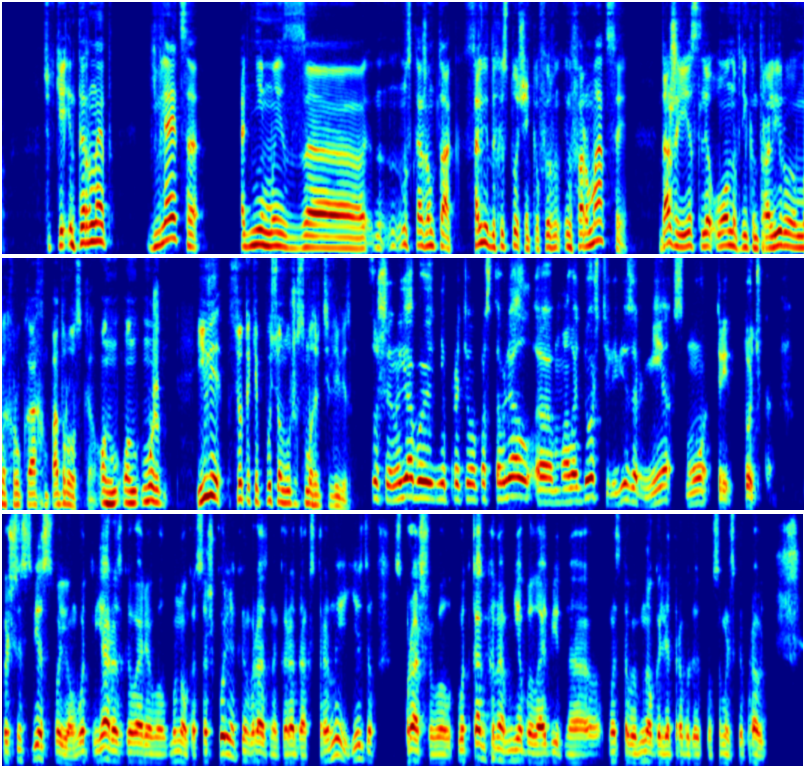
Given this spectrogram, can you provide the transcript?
Все-таки интернет является одним из, э, ну, скажем так, солидных источников информации, даже если он в неконтролируемых руках подростка. Он, он может... Или все-таки пусть он лучше смотрит телевизор. Слушай, ну я бы не противопоставлял, э, молодежь телевизор не смотрит, точка большинстве своем. Вот я разговаривал много со школьниками в разных городах страны, ездил, спрашивал, вот как бы нам не было обидно, мы с тобой много лет работаем в «Комсомольской правде»,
